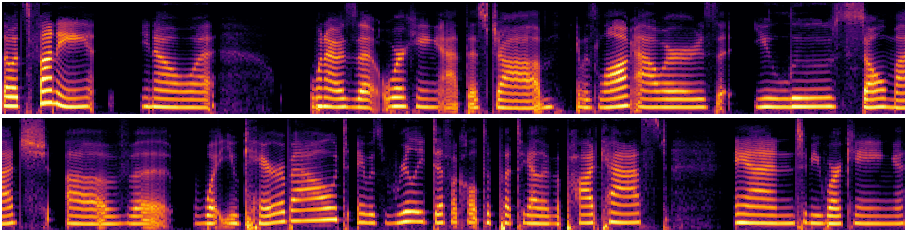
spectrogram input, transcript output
So it's funny, you know, when I was uh, working at this job, it was long hours you lose so much of uh, what you care about. It was really difficult to put together the podcast and to be working,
